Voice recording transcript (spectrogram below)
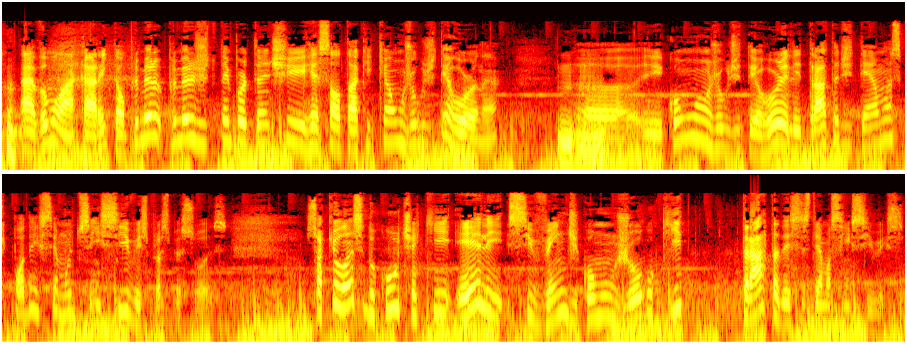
ah, vamos lá, cara. Então, primeiro, primeiro de tudo é importante ressaltar aqui que é um jogo de terror, né? Uhum. Uh, e como é um jogo de terror, ele trata de temas que podem ser muito sensíveis para as pessoas. Só que o lance do Cult é que ele se vende como um jogo que trata desses temas sensíveis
